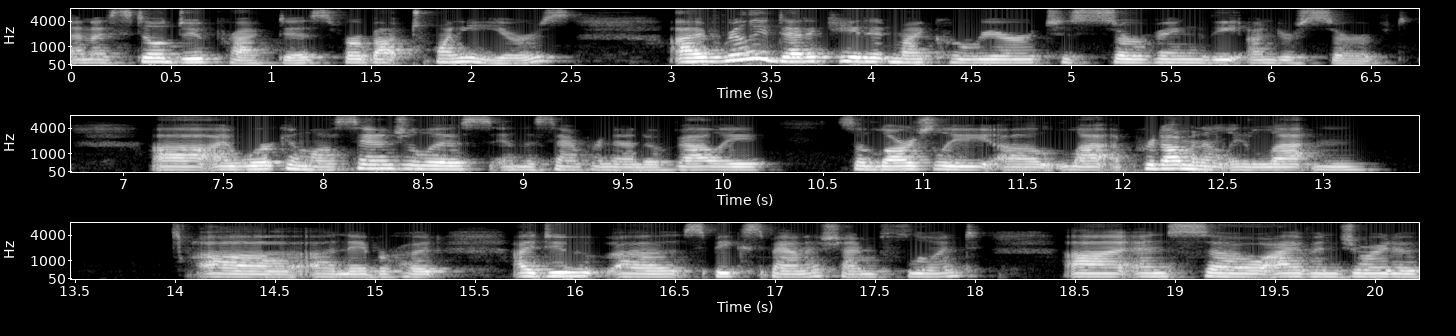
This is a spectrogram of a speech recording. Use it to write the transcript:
and I still do practice for about 20 years. I've really dedicated my career to serving the underserved. Uh, I work in Los Angeles in the San Fernando Valley, so largely uh, La- predominantly Latin uh, neighborhood. I do uh, speak Spanish. I'm fluent. Uh, and so I've enjoyed a,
